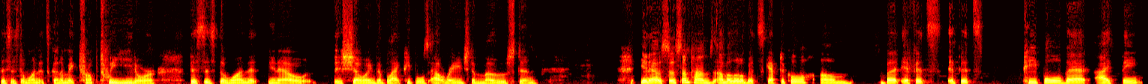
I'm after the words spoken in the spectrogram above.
this is the one that's going to make Trump tweet, or this is the one that, you know, is showing the black people's outrage the most and you know so sometimes i'm a little bit skeptical um but if it's if it's people that i think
